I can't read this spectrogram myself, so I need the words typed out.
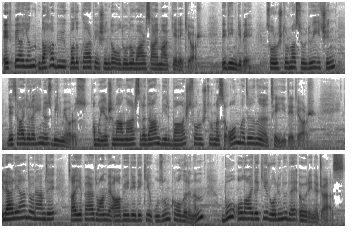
FBI'ın daha büyük balıklar peşinde olduğunu varsaymak gerekiyor. Dediğim gibi soruşturma sürdüğü için detayları henüz bilmiyoruz ama yaşananlar sıradan bir bağış soruşturması olmadığını teyit ediyor. İlerleyen dönemde Tayyip Erdoğan ve ABD'deki uzun kollarının bu olaydaki rolünü de öğreneceğiz.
